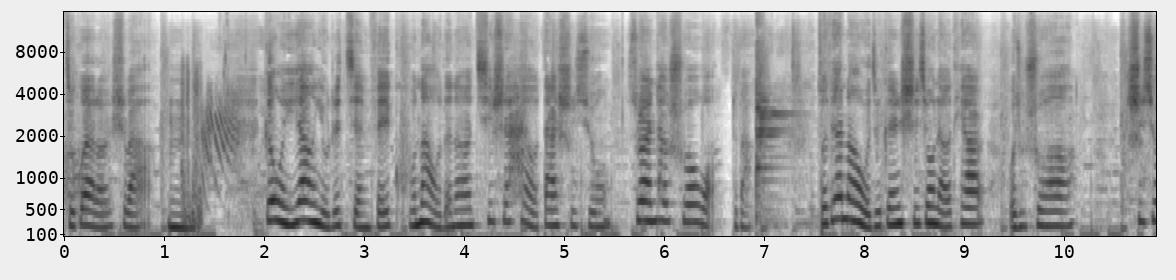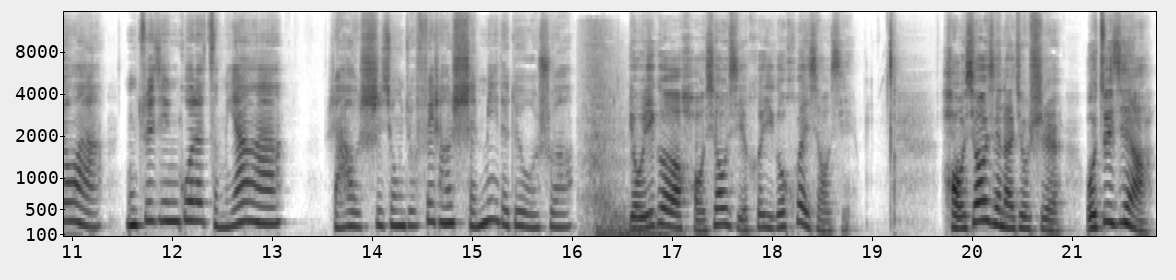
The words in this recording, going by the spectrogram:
就怪了是吧？嗯。跟我一样有着减肥苦恼的呢，其实还有大师兄。虽然他说我，对吧？昨天呢，我就跟师兄聊天，我就说：“师兄啊，你最近过得怎么样啊？”然后师兄就非常神秘的对我说：“有一个好消息和一个坏消息。好消息呢，就是我最近啊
